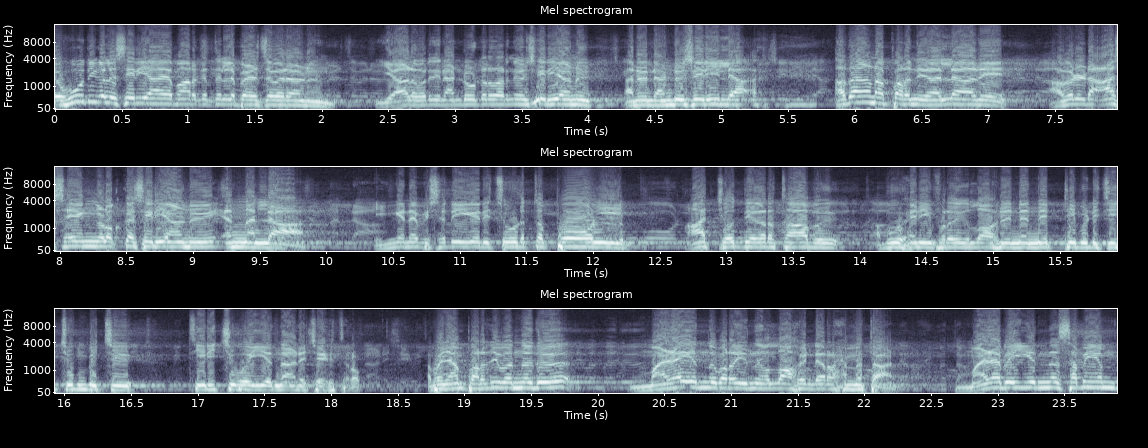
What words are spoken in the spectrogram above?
യഹൂദികൾ ശരിയായ മാർഗത്തിൽ പേഴ്ചവരാണ് ഇയാൾ പറഞ്ഞു രണ്ടൂട്ടർ പറഞ്ഞു ശരിയാണ് കാരണം രണ്ടും ശരിയില്ല. അതാണ് പറഞ്ഞത് അല്ലാതെ അവരുടെ ആശയങ്ങളൊക്കെ ശരിയാണ് എന്നല്ല. ഇങ്ങനെ വിശദീകരിച്ചു കൊടുത്തപ്പോൾ ആ ചോദ്യകർത്താവ് അബൂ ഹനീഫ് നെറ്റി പിടിച്ച് ചുംബിച്ച് തിരിച്ചുപോയി എന്നാണ് ചരിത്രം. അപ്പൊ ഞാൻ പറഞ്ഞു വന്നത് മഴ എന്ന് പറയുന്നത് അള്ളാഹുവിന്റെ റഹ്മത്താണ്. മഴ പെയ്യുന്ന സമയം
